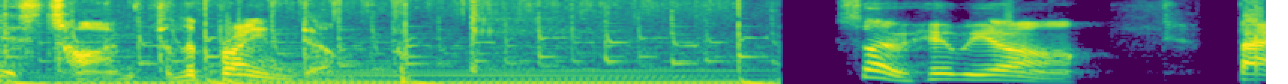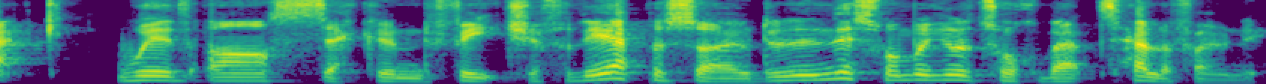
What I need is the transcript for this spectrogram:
It's time for the brain dump. So, here we are, back with our second feature for the episode. And in this one, we're going to talk about telephony.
